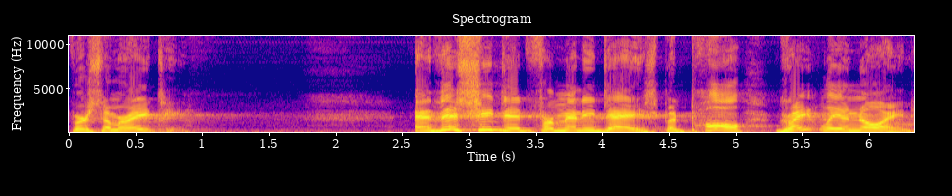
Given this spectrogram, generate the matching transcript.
Verse number 18. And this she did for many days, but Paul, greatly annoyed.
